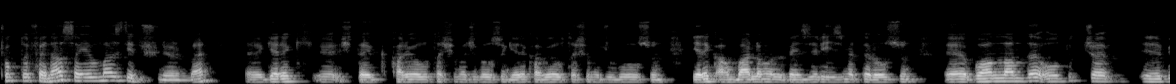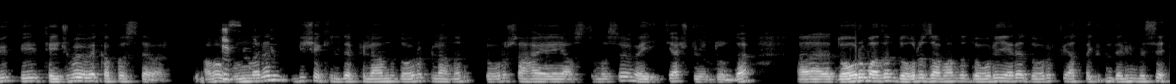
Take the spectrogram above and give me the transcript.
çok da fena sayılmaz diye düşünüyorum ben. E, gerek e, işte karayolu taşımacılığı olsun, gerek havayolu taşımacılığı olsun, gerek ambarlama ve benzeri hizmetler olsun. E, bu anlamda oldukça e, büyük bir tecrübe ve kapasite var. Ama Kesinlikle. bunların bir şekilde planlı, doğru planlanıp doğru sahaya yansıtılması ve ihtiyaç duyulduğunda doğru malın doğru zamanda doğru yere doğru fiyatla gönderilmesi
